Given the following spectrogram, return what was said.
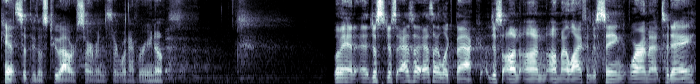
can't sit through those two hour sermons or whatever, you know. Well, man, uh, just, just as, I, as I look back just on, on, on my life and just seeing where I'm at today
